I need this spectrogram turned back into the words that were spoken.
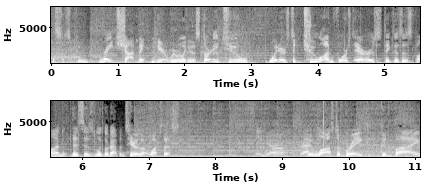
This is great shot making here. We were looking at this 32 winners to two unforced errors. Think this is fun? This is look what happens here though. Watch this. They lost a break. Goodbye,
